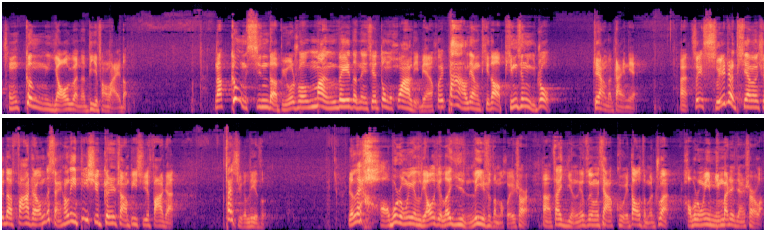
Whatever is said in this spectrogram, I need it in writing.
从更遥远的地方来的。那更新的，比如说漫威的那些动画里面会大量提到平行宇宙这样的概念。哎，所以随着天文学的发展，我们的想象力必须跟上，必须发展。再举个例子，人类好不容易了解了引力是怎么回事儿啊，在引力作用下轨道怎么转，好不容易明白这件事儿了，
